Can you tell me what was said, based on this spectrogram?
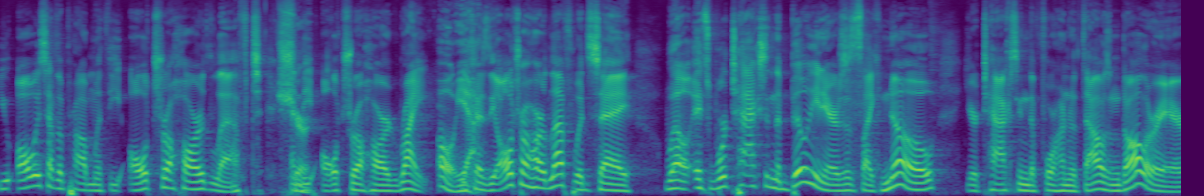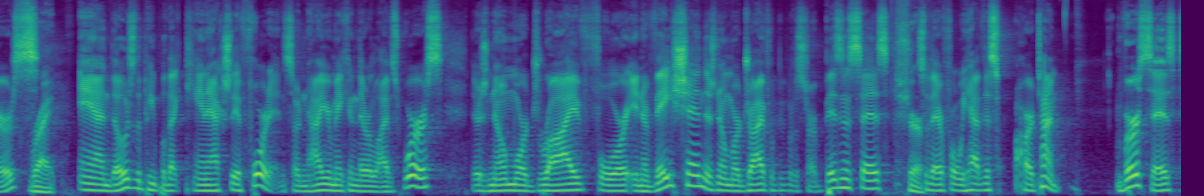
You always have the problem with the ultra hard left Sure. and the ultra hard right. Oh, yeah. Because the ultra hard left would say, well, it's we're taxing the billionaires. It's like, no, you're taxing the four hundred thousand dollar heirs. Right. And those are the people that can't actually afford it. And so now you're making their lives worse. There's no more drive for innovation. There's no more drive for people to start businesses. Sure. So therefore we have this hard time. Versus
